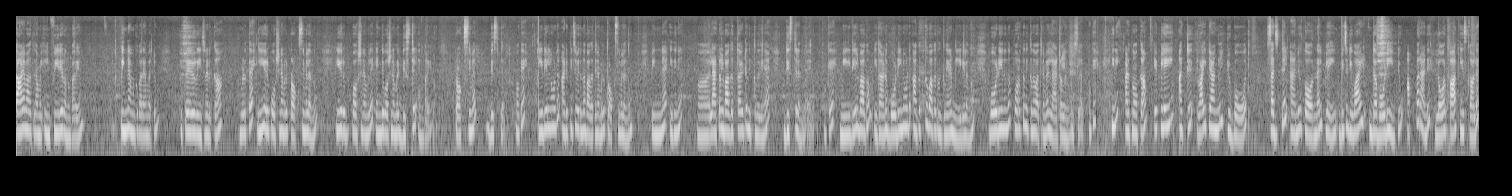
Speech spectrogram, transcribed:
താഴെ ഭാഗത്ത് നമ്മൾ ഇൻഫീരിയർ എന്നും പറയും. പിന്നെ നമുക്ക് പറയാൻ പറ്റും ഇത്രയും ഒരു റീജൻ എടുക്കുക. ഇവിടുത്തെ ഈ ഒരു പോർഷൻ നമ്മൾ പ്രോക്സിമൽ എന്നും ഈ ഒരു പോർഷൻ നമ്മൾ എന്റെ പോർഷൻ നമ്മൾ ഡിസ്റ്റൽ എന്ന് പറയുന്നു. പ്രോക്സിമൽ ഡിസ്റ്റൽ ഓക്കെ മീഡിയലിനോട് അടുപ്പിച്ച് വരുന്ന ഭാഗത്തെ നമ്മൾ പ്രോക്സിമൽ എന്നും. പിന്നെ ഇതിന് ലാറ്ററൽ ഭാഗത്തായിട്ട് നിൽക്കുന്നതിനെ ഡിസ്റ്റൽ എന്ന് പറയുന്നു. ഓക്കെ മീഡിയൽ ഭാഗം ഇതാണ് ബോഡിനോട് അകത്ത് ഭാഗത്ത് നിൽക്കുന്നതിന് മീഡിയൽ എന്നും ബോഡിയിൽ നിന്ന് പുറത്ത് നിൽക്കുന്ന നമ്മൾ ലാറ്ററൽ എന്ന് മനസ്സിലാവും. ഓക്കെ ഇനി അടുത്ത് നോക്കാം. A plane at right angle to both sagittal and coronal plane which divide the body into upper and lower part is called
